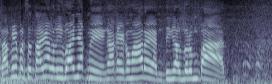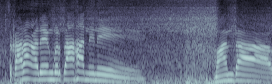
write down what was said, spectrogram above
Tapi pesertanya lebih banyak nih, nggak kayak kemarin, tinggal berempat. Sekarang ada yang bertahan ini. Mantap.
